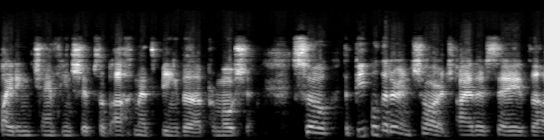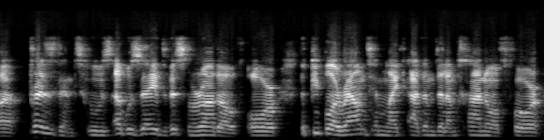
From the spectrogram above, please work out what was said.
Fighting Championships of Ahmed being the promotion. So the people that are in charge, either say the president, who's Abu Zaid Vismuradov, or the people around him like Adam Delimkhanov or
